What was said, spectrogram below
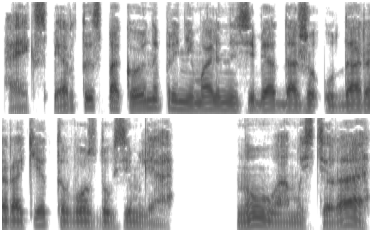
а эксперты спокойно принимали на себя даже удары ракет воздух-земля. Ну, а мастера,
